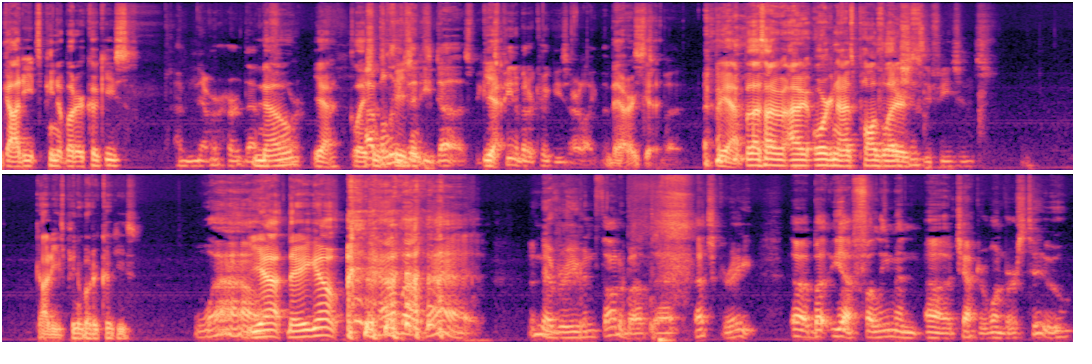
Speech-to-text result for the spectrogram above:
God eats peanut butter cookies. I've never heard that No, before. yeah, I Galatians, believe that he does because Yeah. peanut butter cookies are like the They are good. But But yeah, but that's how I organize Paul's Galatians, letters. Ephesians. God eats peanut butter cookies. Wow. Yeah, there you go. How about that? I never even thought about that. That's great. Uh, but yeah, Philemon, uh, chapter one, verse two.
